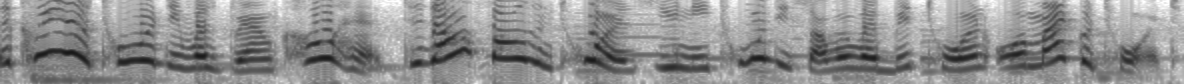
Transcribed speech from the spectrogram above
The creator of torrenting was Bram Cohen. To download files and torrents, you need torrenting software like BitTorrent or MicroTorrent.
